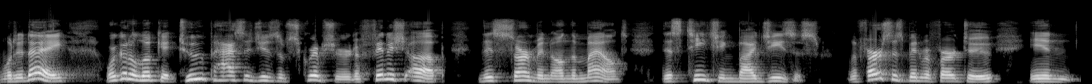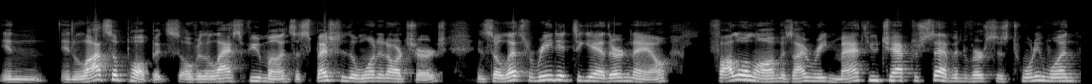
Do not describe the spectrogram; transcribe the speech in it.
Well, today we're going to look at two passages of Scripture to finish up this Sermon on the Mount, this teaching by Jesus. The first has been referred to in in in lots of pulpits over the last few months, especially the one in our church. And so let's read it together now Follow along as I read Matthew chapter 7, verses 21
